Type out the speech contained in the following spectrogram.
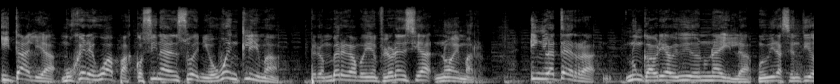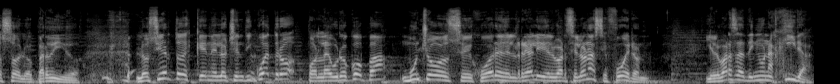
Italia, mujeres guapas, cocina de ensueño, buen clima, pero en Bérgamo y en Florencia no hay mar. Inglaterra, nunca habría vivido en una isla, me hubiera sentido solo, perdido. Lo cierto es que en el 84, por la Eurocopa, muchos eh, jugadores del Real y del Barcelona se fueron. Y el Barça tenía una gira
